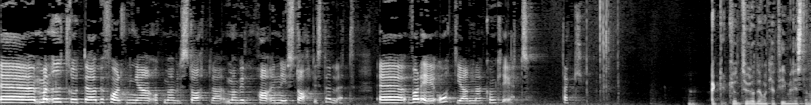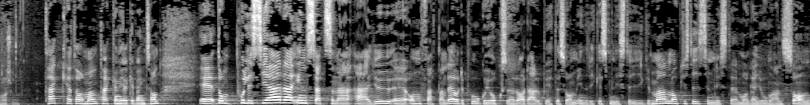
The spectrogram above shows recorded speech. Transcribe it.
Eh, man utrotar befolkningar och man vill, starta, man vill ha en ny stat istället. Eh, vad är åtgärderna konkret? Tack. Tack. Kultur och demokratiministern, varsågod. Tack, herr talman. Tack, Angelica Bengtsson. Eh, de polisiära insatserna är ju eh, omfattande och det pågår ju också en rad arbete som inrikesminister Ygeman och justitieminister Morgan Johansson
